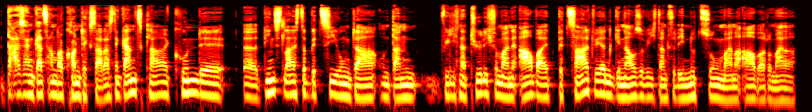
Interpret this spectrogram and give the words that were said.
da ist ein ganz anderer Kontext da. Da ist eine ganz klare Kunde-Dienstleister-Beziehung da und dann will ich natürlich für meine Arbeit bezahlt werden, genauso wie ich dann für die Nutzung meiner Arbeit oder meiner,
